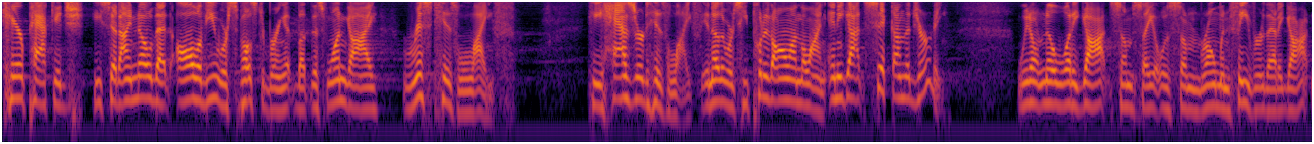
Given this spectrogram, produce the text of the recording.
care package. He said, I know that all of you were supposed to bring it, but this one guy risked his life. He hazarded his life. In other words, he put it all on the line, and he got sick on the journey. We don't know what he got. Some say it was some Roman fever that he got,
